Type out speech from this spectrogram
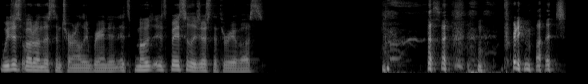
We just vote on this internally, Brandon. It's mo- It's basically just the three of us. Pretty much.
